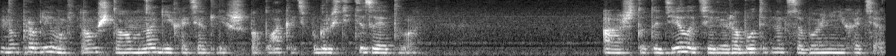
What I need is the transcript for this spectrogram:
но проблема в том, что многие хотят лишь поплакать, погрустить из-за этого. А что-то делать или работать над собой они не хотят.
